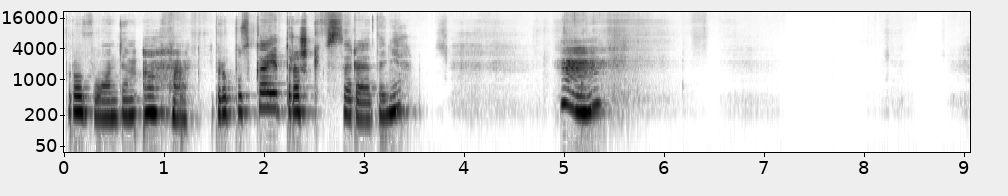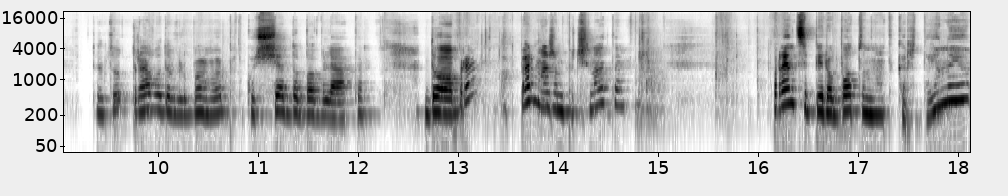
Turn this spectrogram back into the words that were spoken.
проводимо. Ага, пропускає трошки всередині. Хм. То тут треба буде в будь-якому випадку ще додати. Добре, тепер можемо починати, в принципі, роботу над картиною.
